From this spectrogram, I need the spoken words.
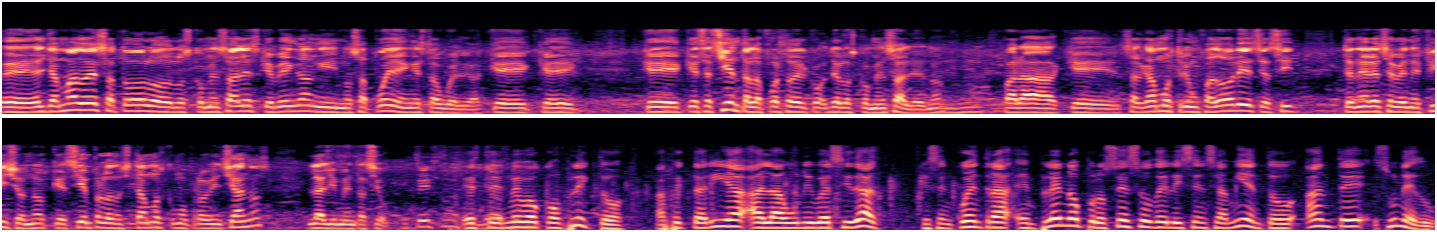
eh, el llamado es a todos los, los, comensales que vengan y nos apoyen en esta huelga, que, que, que, que se sienta la fuerza del, de los comensales, ¿no? Uh -huh. para que salgamos triunfadores y así tener ese beneficio, ¿no? que siempre lo necesitamos como provincianos, la alimentación. Este nuevo conflicto afectaría a la universidad, que se encuentra en pleno proceso de licenciamiento ante SUNEDU.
